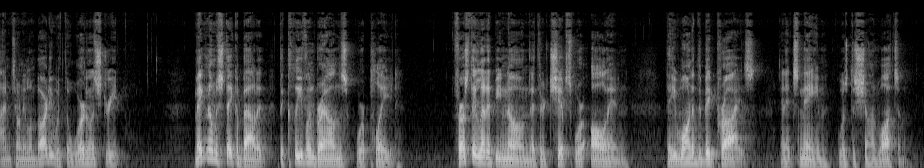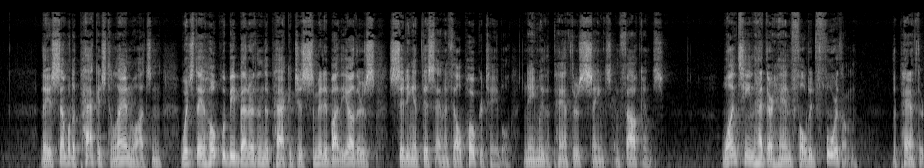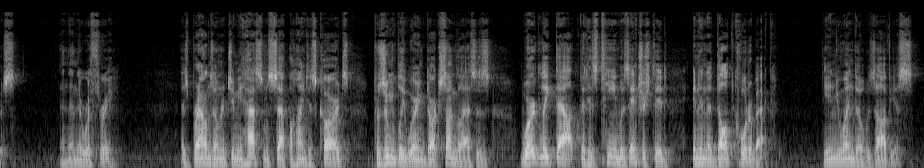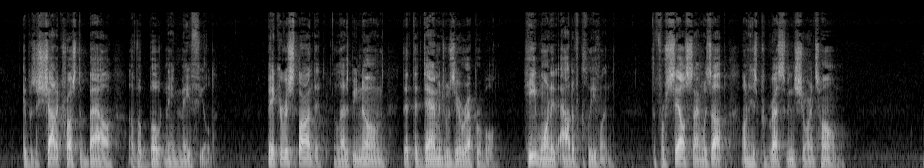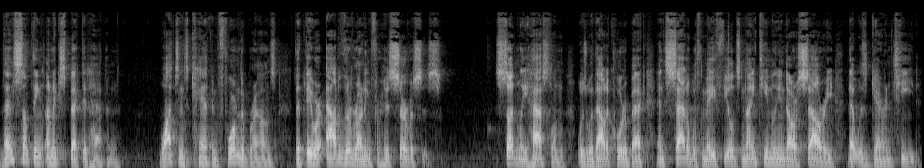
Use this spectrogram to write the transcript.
I'm Tony Lombardi with the word on the street. Make no mistake about it, the Cleveland Browns were played. First, they let it be known that their chips were all in. They wanted the big prize, and its name was Deshaun Watson. They assembled a package to land Watson, which they hoped would be better than the packages submitted by the others sitting at this NFL poker table, namely the Panthers, Saints, and Falcons. One team had their hand folded for them, the Panthers, and then there were three. As Browns owner Jimmy Haslam sat behind his cards, presumably wearing dark sunglasses, word leaked out that his team was interested in an adult quarterback. The innuendo was obvious. It was a shot across the bow of a boat named Mayfield. Baker responded and let it be known that the damage was irreparable. He wanted out of Cleveland. The for sale sign was up on his progressive insurance home. Then something unexpected happened. Watson's camp informed the Browns that they were out of the running for his services. Suddenly, Haslam was without a quarterback and saddled with Mayfield's $19 million salary that was guaranteed.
